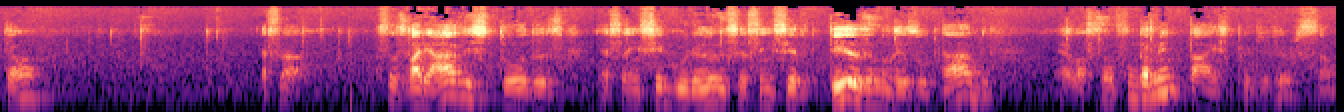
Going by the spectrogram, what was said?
Então, essa, essas variáveis todas, essa insegurança, essa incerteza no resultado, elas são fundamentais para a diversão.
